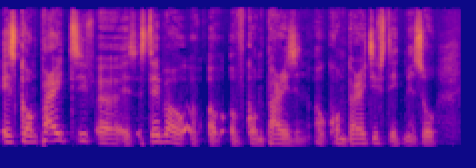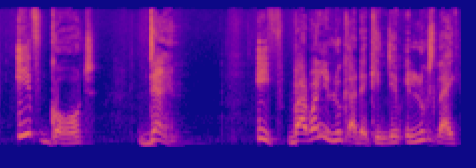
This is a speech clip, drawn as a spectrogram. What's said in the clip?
it's comparative uh, it's a statement of, of, of comparison or comparative statement. So if God, then if. But when you look at the King James, it looks like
